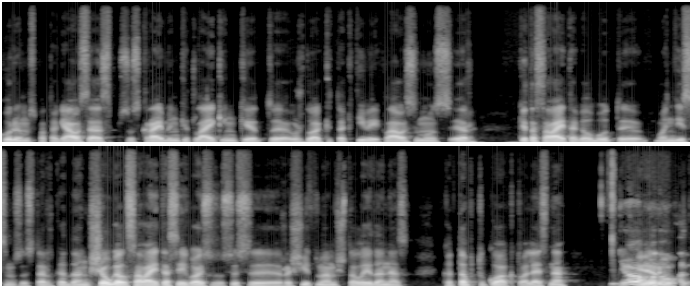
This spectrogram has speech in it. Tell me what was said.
kur jums patogiausias, subscribinkit, likinkit, užduokit aktyviai klausimus ir kitą savaitę galbūt bandysim susitart, kad anksčiau gal savaitės, jeigu susirašytumėm šitą laidą, nes kad taptų kuo aktualesnė Jo, Ir- manau, kad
